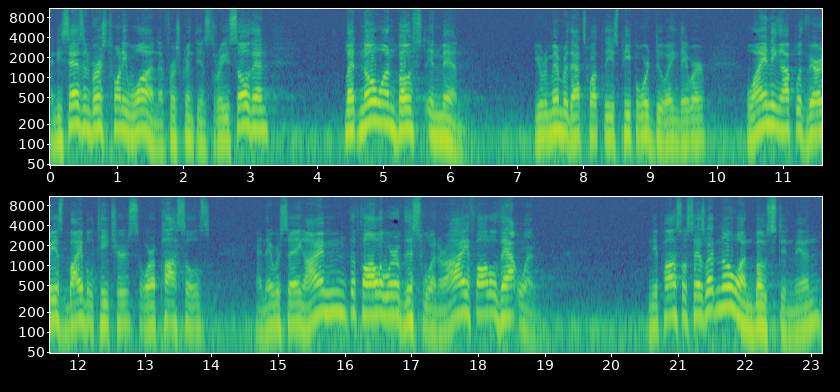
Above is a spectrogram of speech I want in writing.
And he says in verse 21 of 1 Corinthians 3 So then, let no one boast in men. You remember that's what these people were doing. They were lining up with various Bible teachers or apostles, and they were saying, I'm the follower of this one, or I follow that one. And the apostle says, Let no one boast in men,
